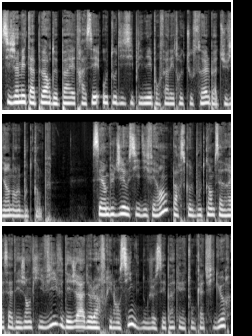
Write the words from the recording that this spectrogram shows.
si jamais tu as peur de pas être assez autodiscipliné pour faire les trucs tout seul, bah, tu viens dans le bootcamp. C'est un budget aussi différent parce que le bootcamp s'adresse à des gens qui vivent déjà de leur freelancing. Donc je ne sais pas quel est ton cas de figure.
